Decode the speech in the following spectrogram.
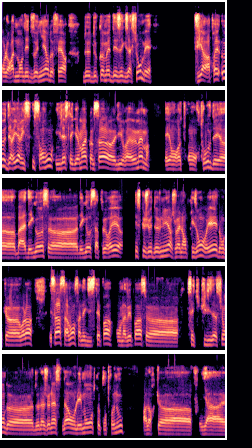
on leur a demandé de venir, de faire, de commettre des exactions, mais après, eux, derrière, ils s'en vont. Ils laissent les gamins comme ça, euh, livrés à eux-mêmes. Et on, retrouve des, euh, bah, des, gosses, euh, des gosses apeurés. Qu'est-ce que je vais devenir? Je vais aller en prison, vous voyez? Donc voilà. Et ça, ça avant, ça n'existait pas. On n'avait pas cette utilisation de, de, la jeunesse. Là, on les montre contre nous, alors qu'il n'y a,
